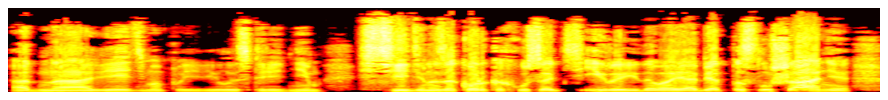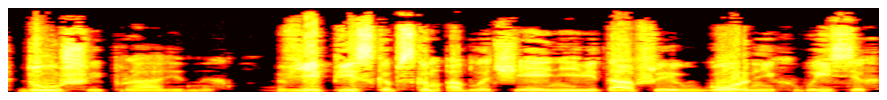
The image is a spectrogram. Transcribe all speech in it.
Одна ведьма появилась перед ним, сидя на закорках у сатира и давая обет послушания души праведных. В епископском облачении, витавшие в горних высях,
